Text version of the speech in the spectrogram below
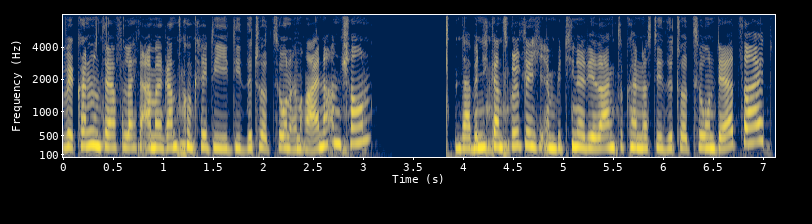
wir können uns ja vielleicht einmal ganz konkret die, die Situation in Rheine anschauen. Da bin ich ganz glücklich, Bettina dir sagen zu können, dass die Situation derzeit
